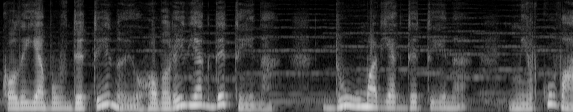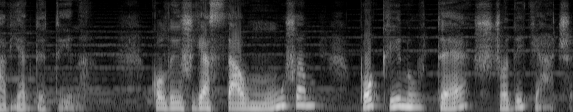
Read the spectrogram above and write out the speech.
Коли я був дитиною, говорив як дитина, думав як дитина, міркував як дитина. Коли ж я став мужем, покинув те, що дитяче.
